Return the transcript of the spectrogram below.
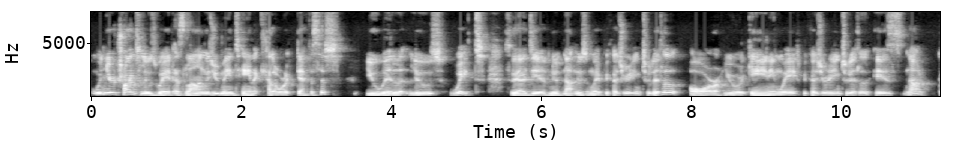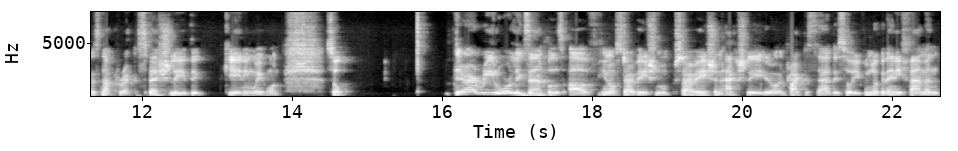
when you're trying to lose weight, as long as you maintain a caloric deficit, you will lose weight. So the idea of not losing weight because you're eating too little or you are gaining weight because you're eating too little is not that's not correct, especially the gaining weight one. So there are real world examples of you know starvation starvation actually you know in practice sadly so you can look at any famine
